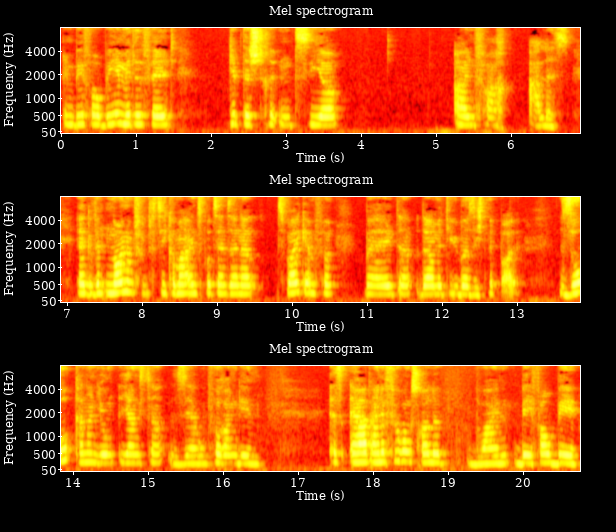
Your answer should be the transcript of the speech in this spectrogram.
Im BVB-Mittelfeld gibt der Strittenzieher einfach alles. Er gewinnt 59,1% seiner Zweikämpfe, behält damit die Übersicht mit Ball. So kann ein Youngster sehr gut vorangehen. Es, er hat eine Führungsrolle beim BVB.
